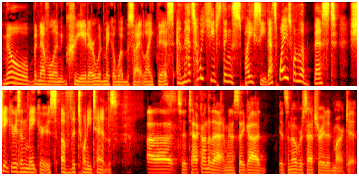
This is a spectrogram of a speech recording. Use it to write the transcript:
no benevolent creator would make a website like this. And that's how he keeps things spicy. That's why he's one of the best shakers and makers of the 2010s. Uh, to tack onto that, I'm going to say, God, it's an oversaturated market.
